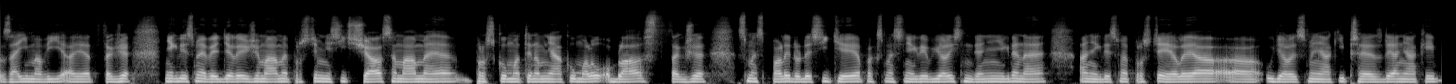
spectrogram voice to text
zajímavý a jet. Takže někdy jsme věděli, že máme prostě měsíc čas a máme proskoumat jenom nějakou malou oblast, takže jsme spali do desíti a pak jsme si někdy udělali snídaní, někde ne a někdy jsme prostě jeli a, a udělali jsme nějaký přejezdy a nějaký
